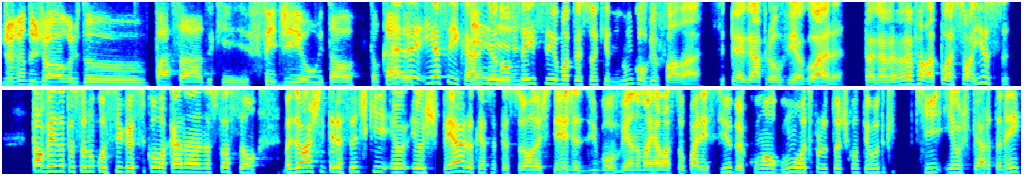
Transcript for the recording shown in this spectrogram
jogando jogos do passado que fediam e tal. Então, cara. É, e assim, cara, eu não sei se uma pessoa que nunca ouviu falar, se pegar para ouvir agora, vai falar, pô, é só isso? Talvez a pessoa não consiga se colocar na, na situação. Mas eu acho interessante que eu, eu, espero que essa pessoa esteja desenvolvendo uma relação parecida com algum outro produtor de conteúdo que, que eu espero também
